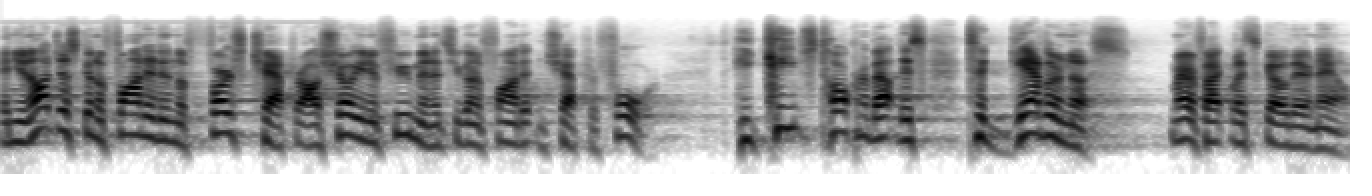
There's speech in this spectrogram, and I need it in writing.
And you're not just going to find it in the first chapter, I'll show you in a few minutes, you're going to find it in chapter four. He keeps talking about this togetherness. Matter of fact, let's go there now.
